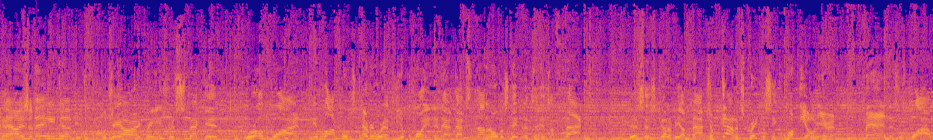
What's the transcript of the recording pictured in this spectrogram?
And now he's an AEW. Well, JR, I agree. He's respected worldwide in locker rooms everywhere to your point, and that, that's not an overstatement. It's a, it's a fact. This is going to be a matchup. God, it's great to see Claudio here. Man, this is wild.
